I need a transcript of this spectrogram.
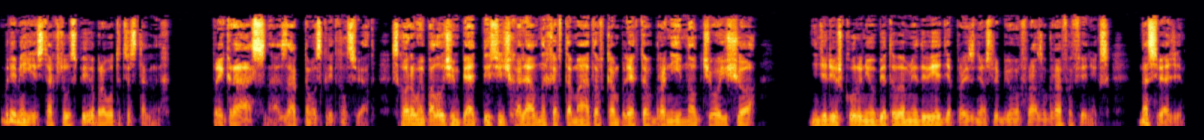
Время есть, так что успею обработать остальных. — Прекрасно! — азартно воскликнул Свят. — Скоро мы получим пять тысяч халявных автоматов, комплектов брони и много чего еще. — Не дели шкуру неубитого медведя, — произнес любимую фразу графа Феникс. — На связи.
